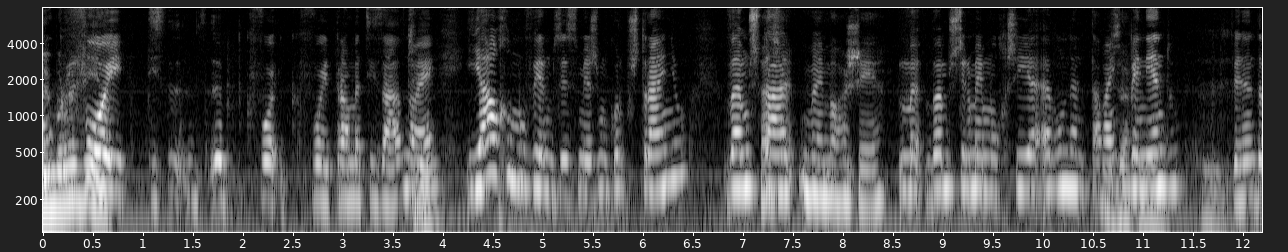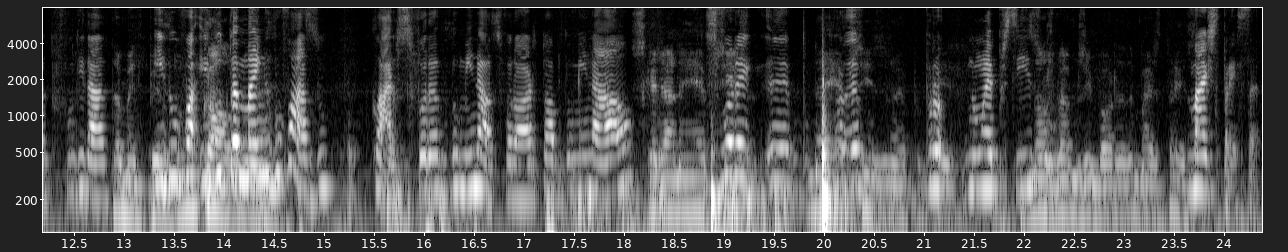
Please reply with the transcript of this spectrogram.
alguma que foi, que, foi, que foi traumatizado, não é? Sim. E ao removermos esse mesmo corpo estranho, vamos, estar, uma hemorragia. vamos ter uma hemorragia abundante, está bem? Exatamente. Dependendo, Hum. dependendo da profundidade. E do, do, va- e do local, tamanho é? do vaso. Claro, se for abdominal, se for orto-abdominal, Se calhar nem é se preciso. for. eh, nem é eh, preciso, não é? Pro- não é preciso. nós vamos embora mais depressa. Mais depressa.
